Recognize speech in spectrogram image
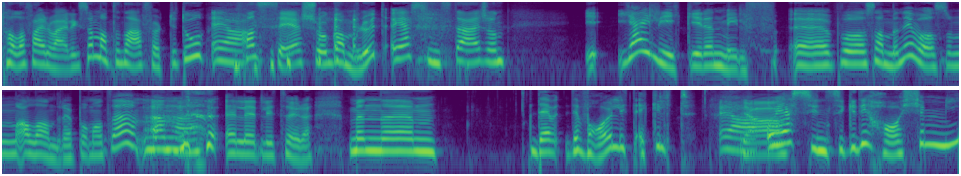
tallet feil vei, liksom. At han er 42. Ja. Han ser så gammel ut. Og jeg syns det er sånn jeg liker en MILF eh, på samme nivå som alle andre, på en måte. Men, eller litt høyere. Men eh, det, det var jo litt ekkelt. Ja. Og jeg syns ikke de har kjemi.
